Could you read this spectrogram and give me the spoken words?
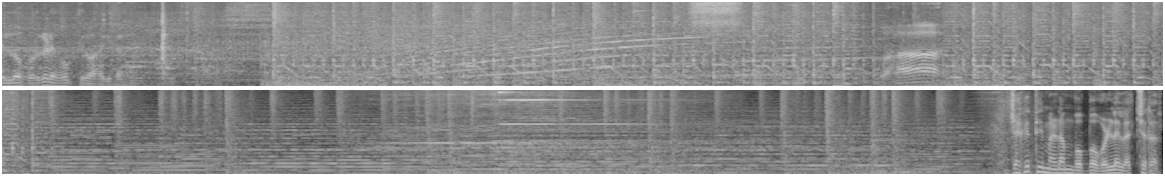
ಎಲ್ಲೋ ಹೊರಗಡೆ ಹೋಗ್ತಿರೋ ಹಾಗಿದ್ದಾನೆ ಜಗತಿ ಮೇಡಮ್ ಒಬ್ಬ ಒಳ್ಳೆ ಲೆಕ್ಚರರ್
